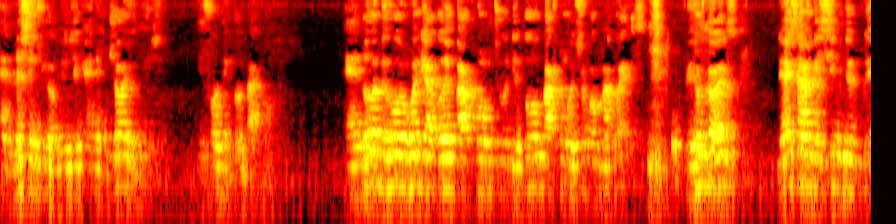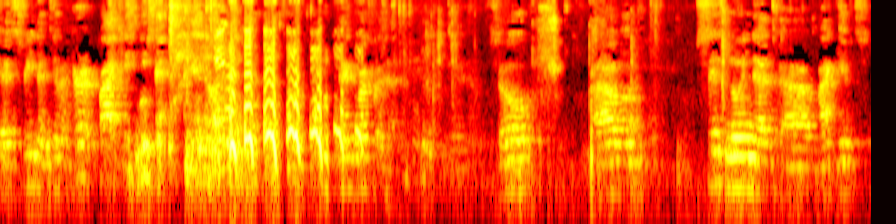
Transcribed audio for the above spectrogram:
and listen to your music and enjoy your music before they go back home. And lo and behold, when they are going back home too, they go back home with some of my words. because next time they see me in the street and say, her quiet, who's that? Thank God for that. So, um, since knowing that uh, my gift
